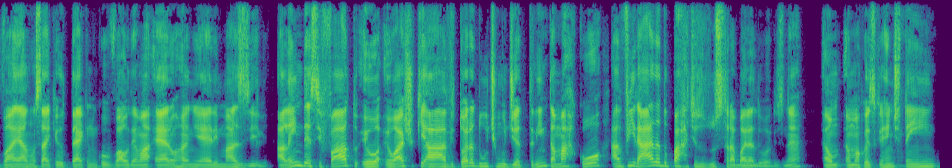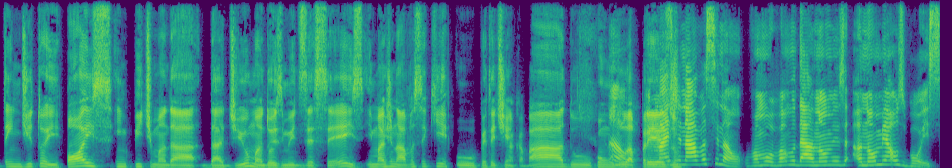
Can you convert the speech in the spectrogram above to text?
vai anunciar que o técnico Valdemar era o Ranieri Mazzilli. Além desse fato, eu, eu acho que a vitória do último dia 30 marcou a virada do Partido dos Trabalhadores, né? É, é uma coisa que a gente tem, tem dito aí. Pós-impeachment da, da Dilma, 2016, imaginava-se que o PT tinha acabado, com não, o Lula preso. Imaginava-se não. Vamos, vamos dar nomes, nome aos bois.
